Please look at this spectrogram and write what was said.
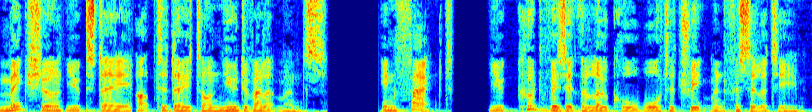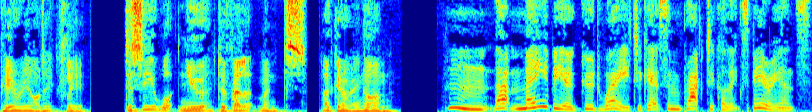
make sure you stay up to date on new developments. In fact, you could visit the local water treatment facility periodically to see what new developments are going on. Hmm, that may be a good way to get some practical experience.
